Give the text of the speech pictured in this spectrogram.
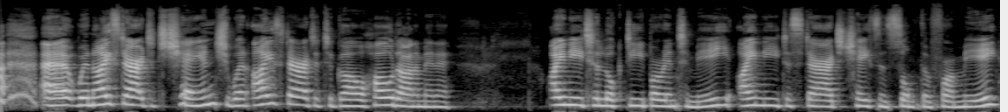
uh, when I started to change, when I started to go, hold on a minute, I need to look deeper into me. I need to start chasing something for me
